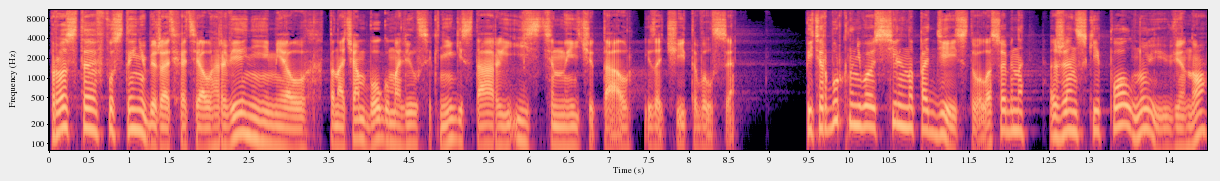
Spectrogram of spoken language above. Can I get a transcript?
Просто в пустыню бежать хотел, рвения имел, по ночам Богу молился, книги старые, истинные читал и зачитывался. Петербург на него сильно подействовал, особенно женский пол, ну и вино.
